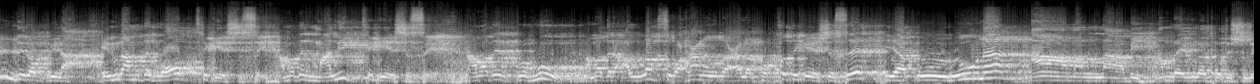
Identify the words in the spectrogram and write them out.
ইনদি রব্বিনা। এগুলো আমাদের রব থেকে এসেছে, আমাদের মালিক থেকে এসেছে, আমাদের প্রভু, আমাদের আল্লাহ সুবহানাহু ওয়া পক্ষ থেকে এসেছে। ইয়াকুলুনা আমান্না বিহ। আমরা এগুলোর প্রতি শুধু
